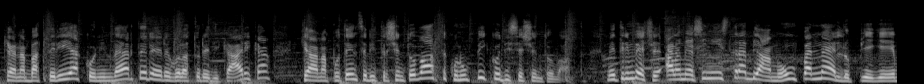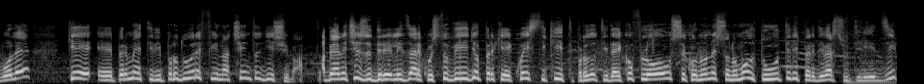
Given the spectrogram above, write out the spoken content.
che è una batteria con inverter e regolatore di carica, che ha una potenza di 300 watt con un picco di 600 watt. Mentre invece alla mia sinistra abbiamo un pannello pieghevole che eh, permette di produrre fino a 110 watt. Abbiamo deciso di realizzare questo video perché questi kit prodotti da EcoFlow secondo noi sono molto utili per diversi utilizzi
